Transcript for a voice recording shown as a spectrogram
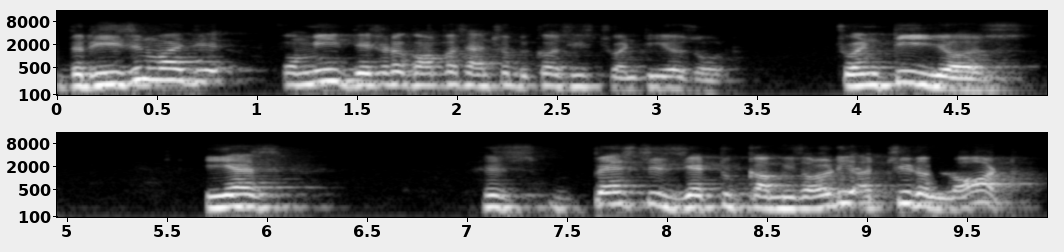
The reason why they, for me, they should have gone for Sancho because he's 20 years old. 20 years. He has his best is yet to come. He's already achieved a lot.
